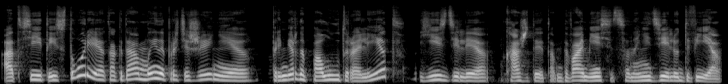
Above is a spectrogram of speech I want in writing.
от всей этой истории, когда мы на протяжении примерно полутора лет ездили каждые там два месяца на неделю-две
